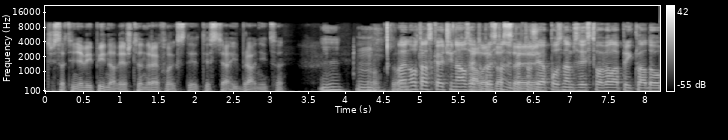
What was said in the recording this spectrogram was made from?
či sa ti nevypína, vieš, ten reflex, tie, tie vzťahy bránice. Mhm. Mm. No, to- Len otázka je, či naozaj to Ale prestane, zase- pretože ja poznám z detstva veľa príkladov,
